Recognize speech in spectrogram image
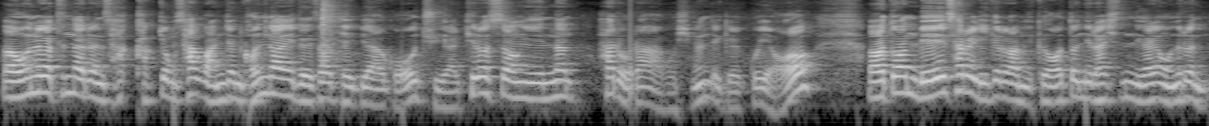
어, 오늘 같은 날은 사, 각종 사고 안전 건강에 대해서 대비하고 주의할 필요성이 있는 하루라 보시면 되겠고요. 어, 또한 매사를 이끌어가면서 그 어떤 일을 하시든지 간에 오늘은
